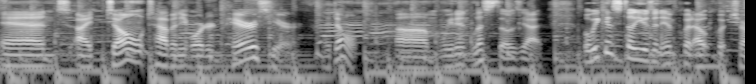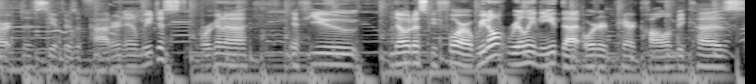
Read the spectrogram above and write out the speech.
And I don't have any ordered pairs here. I don't. Um, we didn't list those yet. But we can still use an input output chart to see if there's a pattern. And we just, we're gonna, if you noticed before, we don't really need that ordered pair column because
